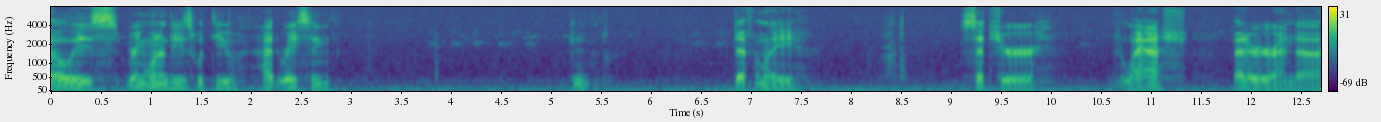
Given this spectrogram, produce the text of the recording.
always bring one of these with you. At racing you can definitely set your lash better and uh,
